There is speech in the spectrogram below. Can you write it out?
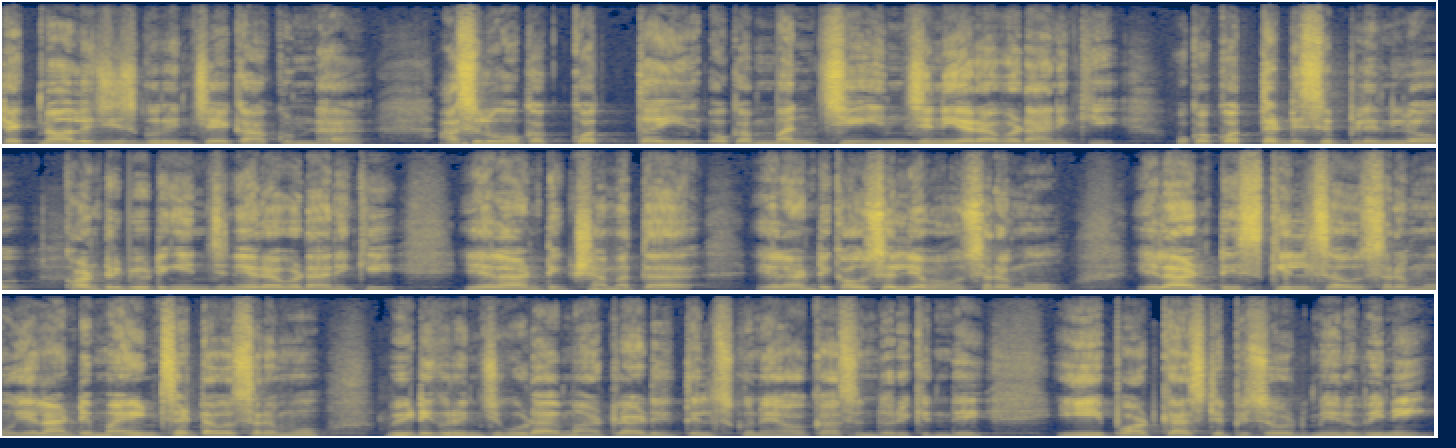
టెక్నాలజీస్ గురించే కాకుండా అసలు ఒక కొత్త ఒక మంచి ఇంజనీర్ అవ్వడానికి ఒక కొత్త డిసిప్లిన్లో కాంట్రిబ్యూటింగ్ ఇంజనీర్ అవ్వడానికి ఎలాంటి క్షమత ఎలాంటి కౌశల్యం అవసరము ఎలాంటి స్కిల్స్ అవసరము ఎలాంటి మైండ్ సెట్ అవసరము వీటి గురించి కూడా మాట్లాడి తెలుసుకునే అవకాశం దొరికింది. ఈ పాడ్కాస్ట్ ఎపిసోడ్ మీరు విని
